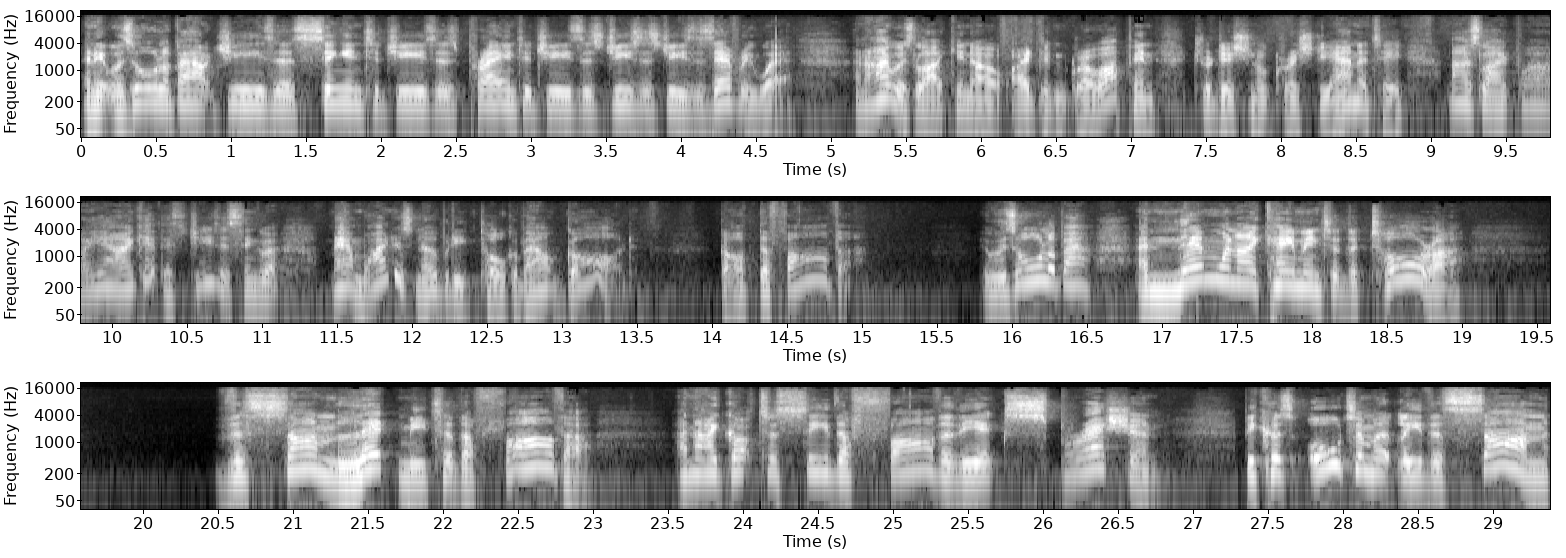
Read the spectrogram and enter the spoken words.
and it was all about Jesus, singing to Jesus, praying to Jesus, Jesus, Jesus everywhere. And I was like, you know, I didn't grow up in traditional Christianity. And I was like, well, yeah, I get this Jesus thing, but man, why does nobody talk about God? God the Father. It was all about, and then when I came into the Torah, the Son led me to the Father. And I got to see the Father, the expression. Because ultimately the Son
